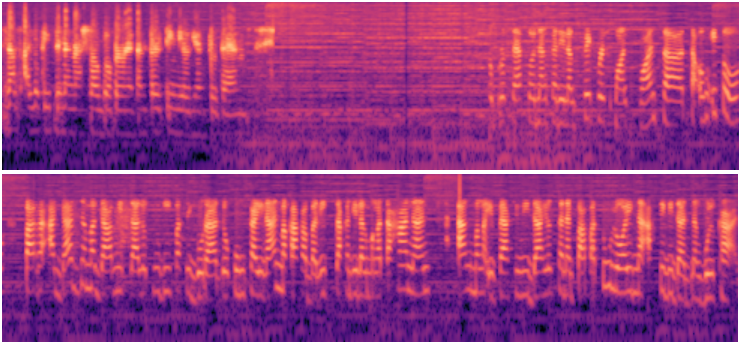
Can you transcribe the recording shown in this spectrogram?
nag-allocate din ng national government ng 30 million to them. Sa proseso ng kanilang quick response fund sa taong ito para agad na magamit lalo't hindi pa sigurado kung kailan makakabalik sa kanilang mga tahanan ang mga evacuee dahil sa nagpapatuloy na aktibidad ng bulkan.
